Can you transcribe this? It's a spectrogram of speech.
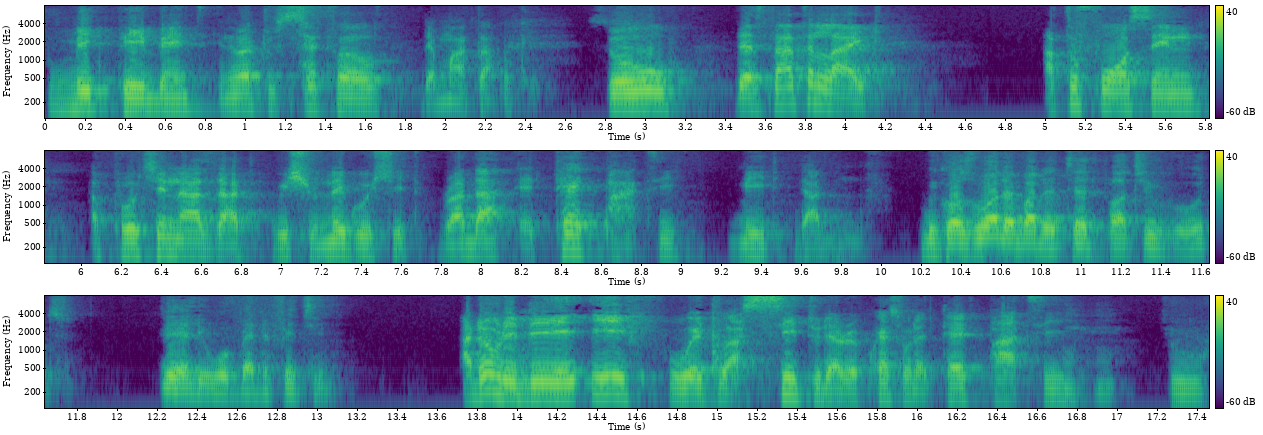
to make payment in order to settle the matter. Okay. So there's nothing like Ato Forson approaching us that we should negotiate. Rather, a third party made that move. Because whatever the third party wrote clearly will benefit him. At the end of the day, if we were to accede to the request of the third party mm-hmm. to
